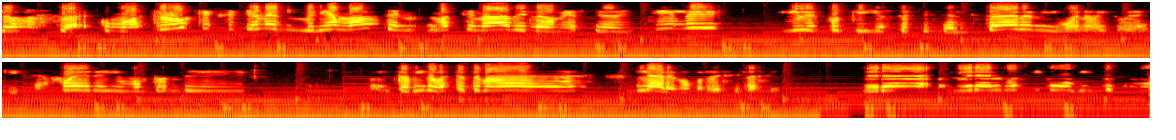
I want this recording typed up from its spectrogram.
los como astrónomos que existían venían más, más que nada de la Universidad de Chile y es porque ellos se especializaron y bueno, y tuvieron que irse afuera y un montón de un camino bastante más largo por decirlo así. No era, no era algo así como visto como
